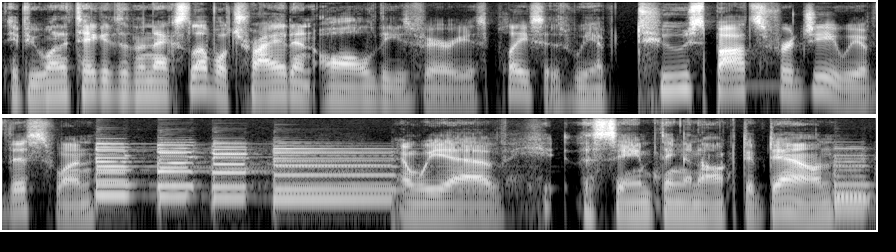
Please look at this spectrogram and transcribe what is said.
if you want to take it to the next level, try it in all these various places. We have two spots for G. We have this one and we have the same thing an octave down.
